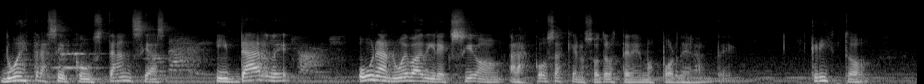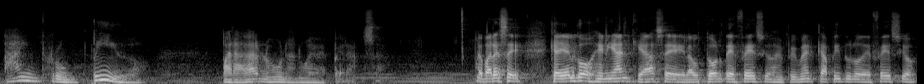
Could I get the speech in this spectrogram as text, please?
nuestras circunstancias y darle una nueva dirección a las cosas que nosotros tenemos por delante. Cristo ha irrumpido para darnos una nueva esperanza. Me parece que hay algo genial que hace el autor de Efesios, en el primer capítulo de Efesios.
